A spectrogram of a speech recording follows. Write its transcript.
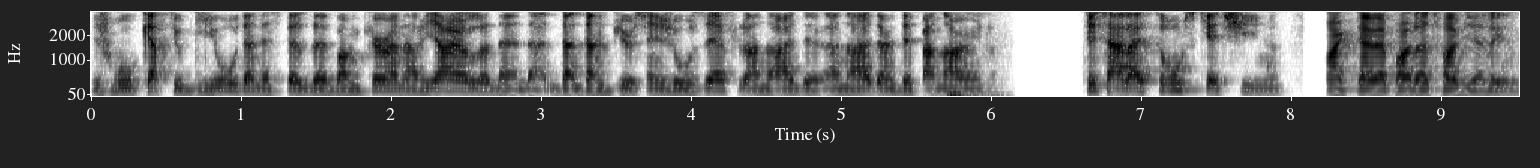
jouer aux cartes Yu-Gi-Oh! dans l'espèce de bunker en arrière, là, dans, dans- dans- le vieux Saint-Joseph, là, en arrière de- en arrière d'un dépanneur. là. Tu sais, ça a l'air trop sketchy. Là. Ouais, que t'avais peur de te faire violer. hein.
